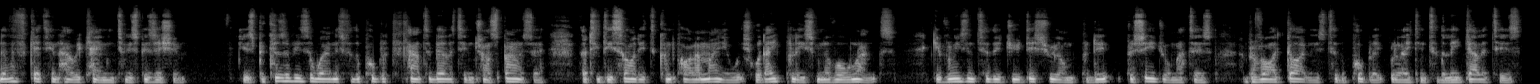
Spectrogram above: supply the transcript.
never forgetting how he came into his position. It was because of his awareness for the public accountability and transparency that he decided to compile a manual which would aid policemen of all ranks, give reason to the judiciary on procedural matters, and provide guidance to the public relating to the legalities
